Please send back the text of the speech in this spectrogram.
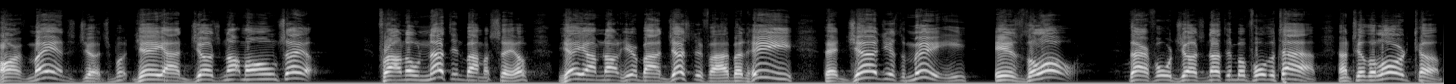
or of man's judgment. Yea, I judge not my own self. For I know nothing by myself. Yea, I'm not hereby justified, but he that judgeth me is the Lord. Therefore, judge nothing before the time, until the Lord come,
